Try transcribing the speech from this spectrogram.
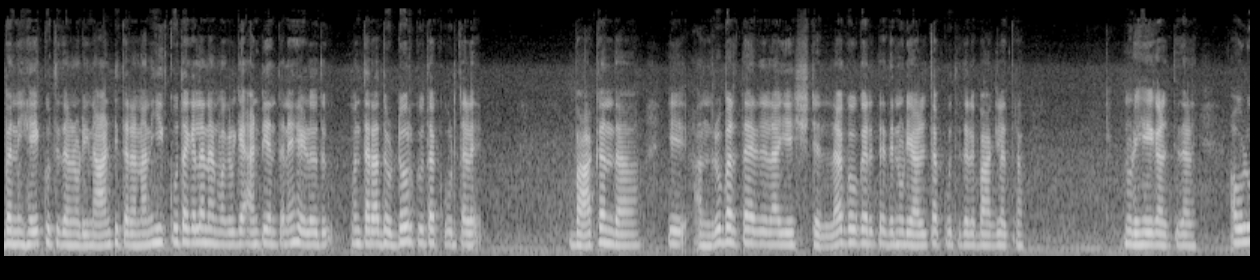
ಬನ್ನಿ, ಹೇಗೆ ಕೂತಿದ್ದಾಳೆ ನೋಡಿ, ನಾ ಆಂಟಿ ಥರ ನಾನು ಹೀಗೆ ಕೂತಾಗೆಲ್ಲ ನನ್ನ ಮಗಳಿಗೆ ಆಂಟಿ ಅಂತಲೇ ಹೇಳೋದು. ಒಂಥರ ದೊಡ್ಡವ್ರು ಕೂತಾಗ ಕೂಡ್ತಾಳೆ. ಬಾಕಂದ ಏ, ಅಂದರೂ ಬರ್ತಾ ಇರಲಿಲ್ಲ. ಎಷ್ಟೆಲ್ಲ ಗೋಗರಿತಾ ಇದೆ ನೋಡಿ, ಅಳ್ತಾ ಕೂತಿದ್ದಾಳೆ ಬಾಗ್ಲತ್ರ. ನೋಡಿ, ಹೇಗೆ ಅಳ್ತಿದ್ದಾಳೆ. ಅವಳು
